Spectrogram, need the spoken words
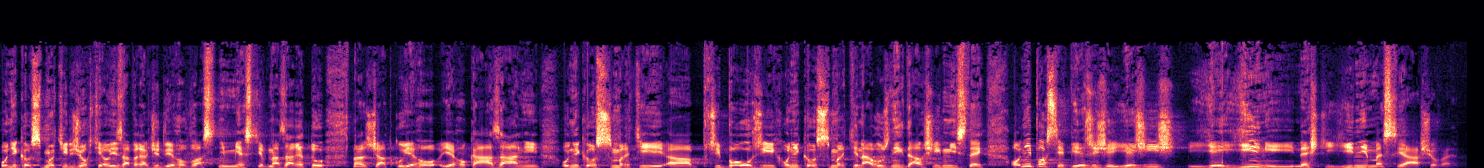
Unikl smrti, když ho chtěli zavraždit v jeho vlastním městě v Nazaretu, na začátku jeho, jeho kázání. Unikl smrti uh, při bouřích, unikl smrti na různých dalších místech. Oni prostě věří, že Ježíš je jiný než ti jiní mesiášové.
